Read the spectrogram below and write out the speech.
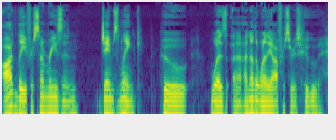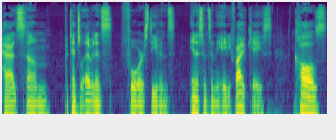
oddly, for some reason, James Lenk, who was uh, another one of the officers who had some potential evidence for Stevens' innocence in the 85 case, calls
